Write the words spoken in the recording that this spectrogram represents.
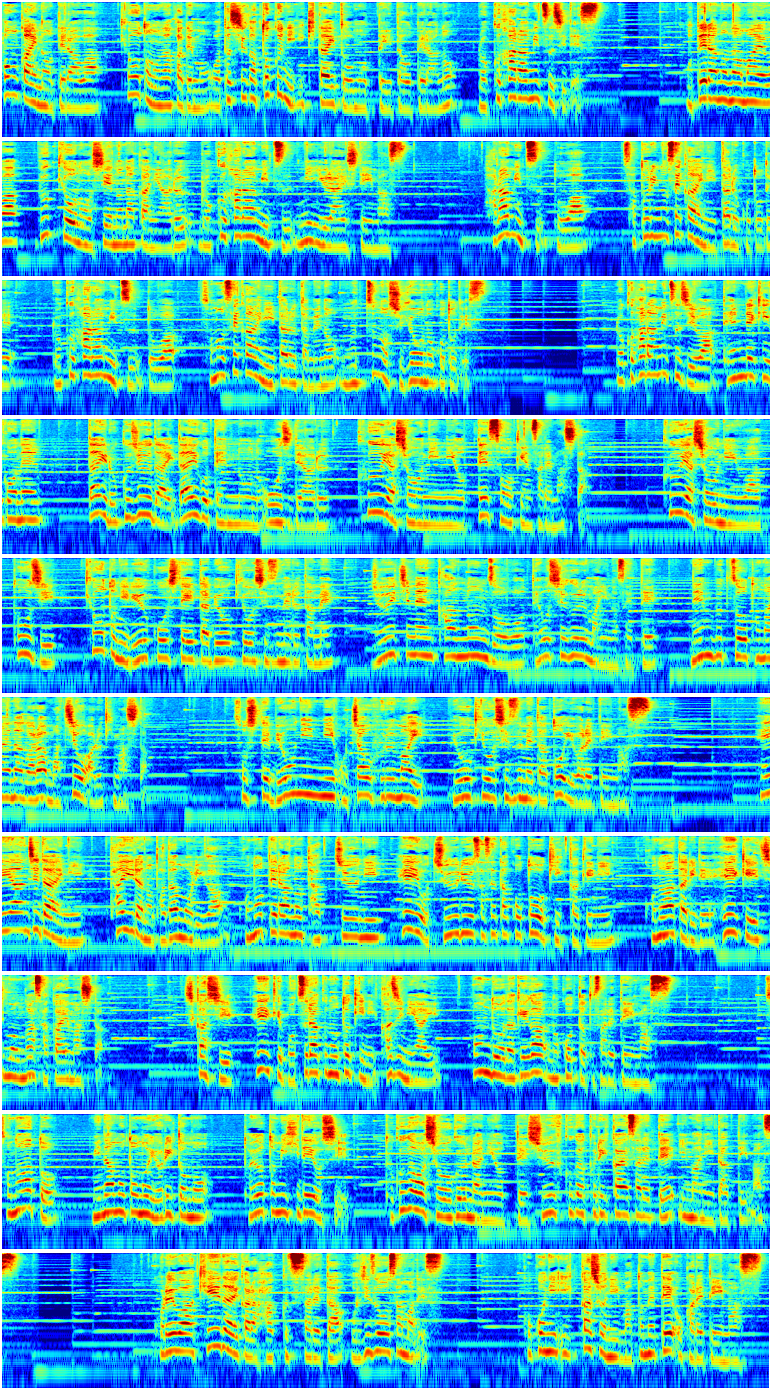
今回のお寺は京都の中でも私が特に行きたいと思っていたお寺の六原三寺です。お寺の名前は仏教の教えの中にある六原光に由来しています。原光とは悟りの世界に至ることで六原光とはその世界に至るための6つの修行のことです。六原光寺は天暦5年第60代醍醐天皇の王子である空也上人によって創建されました。空也上人は当時京都に流行していた病気を鎮めるため十一面観音像を手押し車に乗せて念仏を唱えながら街を歩きました。そして病人にお茶を振る舞い病気を鎮めたと言われています。平安時代に平忠盛がこの寺の達中に兵を駐留させたことをきっかけにこの辺りで平家一門が栄えました。しかし平家没落の時に火事に遭い本堂だけが残ったとされています。その後源頼朝豊臣秀吉徳川将軍らによって修復が繰り返されて今に至っています。これは境内から発掘されたお地蔵様です。ここに1箇所にまとめて置かれています。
